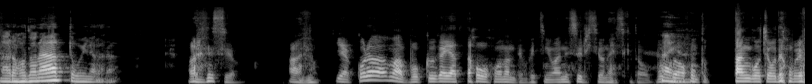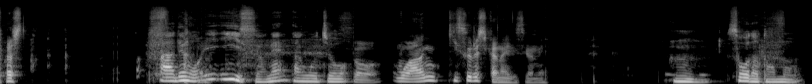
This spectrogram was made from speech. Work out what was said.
なるほどなって思いながら。あれですよ。あの、いや、これはまあ僕がやった方法なんで別に真似する必要ないですけど、僕はいははい本当単語帳で覚えました。あ、でもいいいいっすよね、単語帳。そう。もう暗記するしかないですよね。うん。そうだと思う。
